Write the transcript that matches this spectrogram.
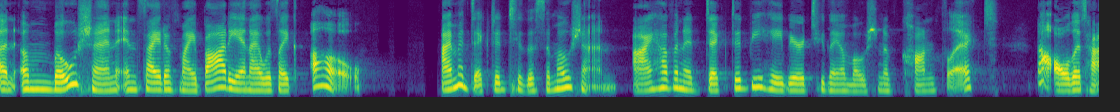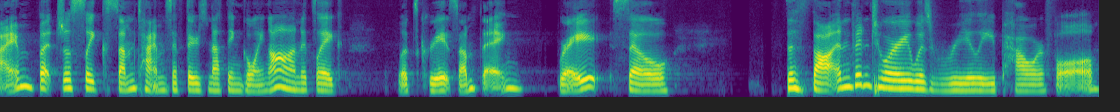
an emotion inside of my body. And I was like, oh, I'm addicted to this emotion. I have an addicted behavior to the emotion of conflict not all the time, but just like sometimes if there's nothing going on, it's like, let's create something, right? So the thought inventory was really powerful.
